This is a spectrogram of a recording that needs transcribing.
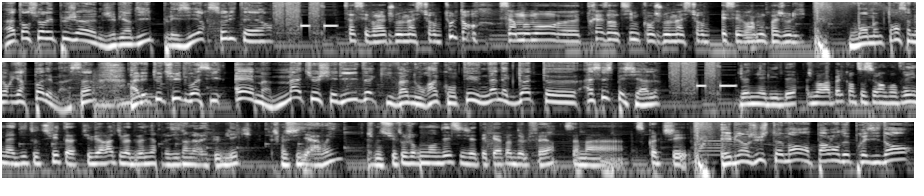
attention les plus jeunes, j'ai bien dit plaisir solitaire. Ça, c'est vrai que je me masturbe tout le temps. C'est un moment euh, très intime quand je me masturbe et c'est vraiment pas joli. Bon, en même temps, ça ne regarde pas les masses. hein. Allez, tout de suite, voici M. Mathieu Chédid qui va nous raconter une anecdote euh, assez spéciale. Johnny Hallyday. Je me rappelle quand on s'est rencontrés, il m'a dit tout de suite, tu verras, tu vas devenir président de la République. Je me suis dit, ah oui? Je me suis toujours demandé si j'étais capable de le faire. Ça m'a scotché. Eh bien justement, en parlant de président,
